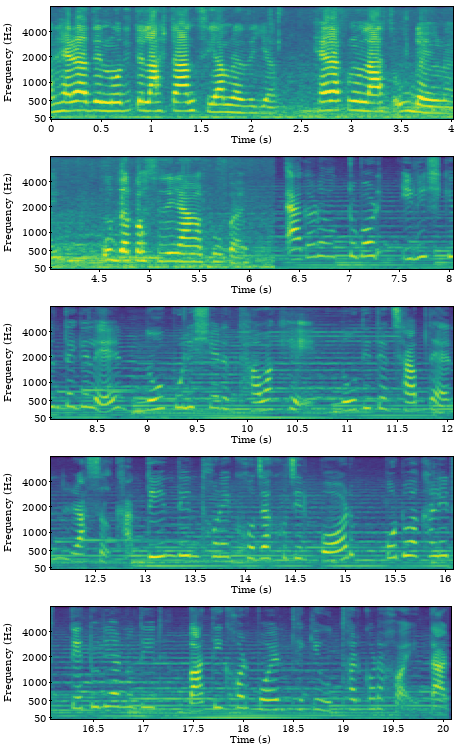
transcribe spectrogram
আর হেরা যে নদীতে লাশটা আনছি আমরা যাইয়া। হেরা কোনো লাশ উডাইও নাই। উদ্ধার করছে যে আমার ফুকায় এগারো অক্টোবর ইলিশ কিনতে গেলে নৌ পুলিশের ধাওয়া খেয়ে নদীতে ঝাঁপ দেন রাসেল খান। তিন দিন ধরে খোঁজাখুঁজির পর পটুয়াখালীর তেঁতুলিয়া নদীর বাতিঘর পয়েন্ট থেকে উদ্ধার করা হয় তার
